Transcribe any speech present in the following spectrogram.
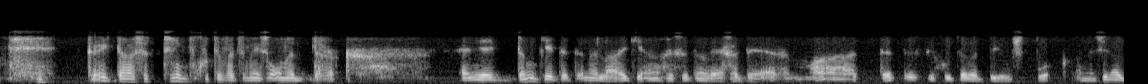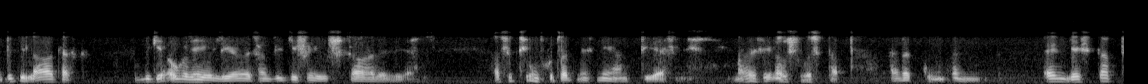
Kyk, daar's 'n klomp goede wat mense onderdruk. En jy dink jy dit in 'n laaitjie ingesit en weggeberg, maar dit is die goede wat by jou spook. En as jy nou 'n bietjie later 'n bietjie oor in jou lewe gaan, bietjie vir jou skade weer. As jy klomp goed wat mens nie hanteer nie. Maar as jy nou so stap en dit kom in en jy stap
